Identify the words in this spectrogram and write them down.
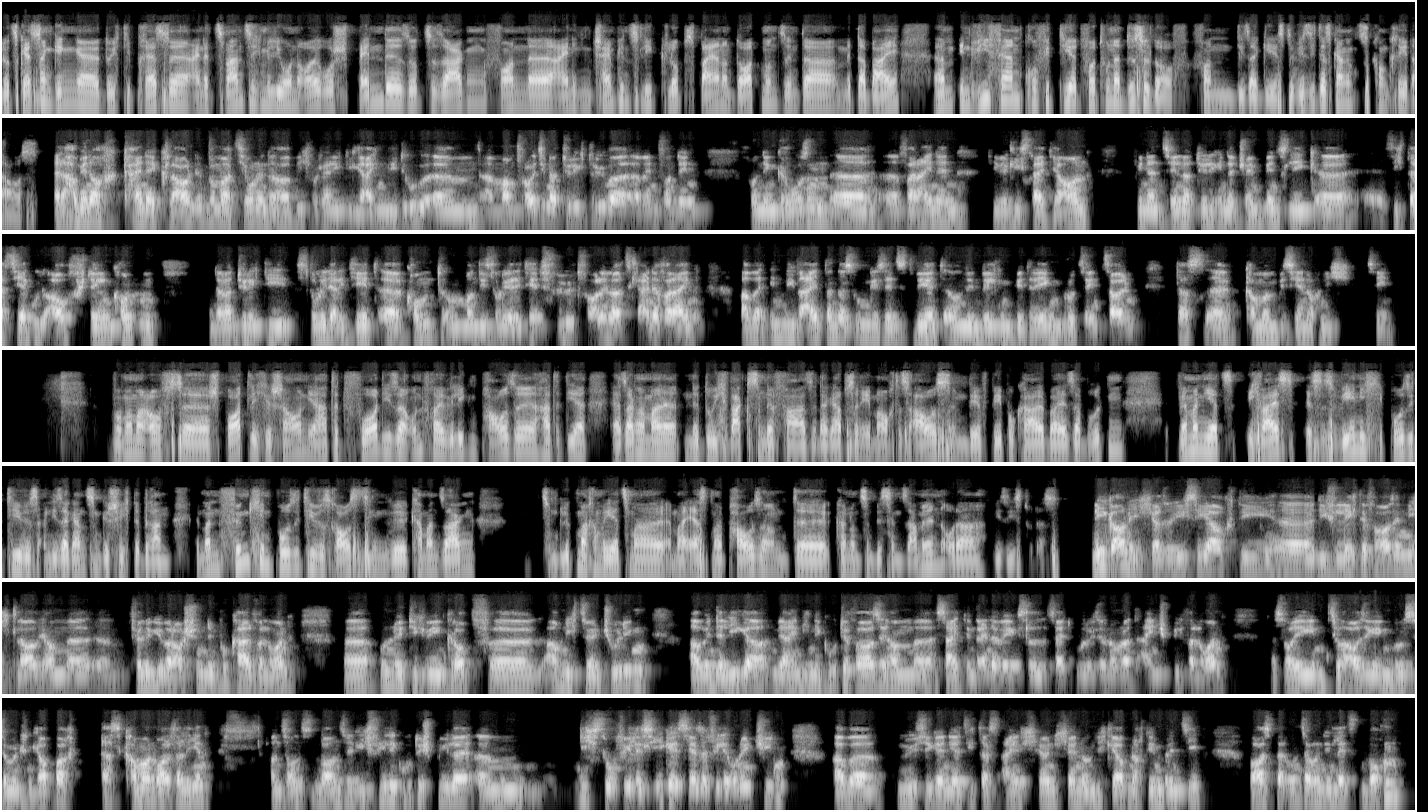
Lutz, gestern ging äh, durch die Presse eine 20 Millionen Euro Spende sozusagen von äh, einigen Champions League Clubs. Bayern und Dortmund sind da mit dabei. Ähm, inwiefern profitiert Fortuna Düsseldorf von dieser Geste? Wie sieht das ganz konkret aus? Ja, da haben wir noch keine klaren Informationen. Da habe ich wahrscheinlich die gleichen wie du. Ähm, äh, man freut sich natürlich drüber, äh, wenn von den, von den großen äh, äh, Vereinen, die wirklich seit Jahren finanziell natürlich in der Champions League äh, sich da sehr gut aufstellen konnten. Und dann natürlich die Solidarität äh, kommt und man die Solidarität fühlt, vor allem als kleiner Verein. Aber inwieweit dann das umgesetzt wird und in welchen Beträgen, Prozentzahlen, das äh, kann man bisher noch nicht sehen. Wollen wir mal aufs äh, Sportliche schauen? Ihr hattet vor dieser unfreiwilligen Pause, hattet ihr, ja sagen wir mal, eine, durchwachsene Phase. Da gab es dann eben auch das Aus im DFB-Pokal bei Saarbrücken. Wenn man jetzt, ich weiß, es ist wenig Positives an dieser ganzen Geschichte dran. Wenn man ein Fünkchen Positives rausziehen will, kann man sagen, zum Glück machen wir jetzt mal, mal erstmal Pause und äh, können uns ein bisschen sammeln oder wie siehst du das? Nee, gar nicht. Also ich sehe auch die, äh, die schlechte Phase nicht. Klar, wir haben äh, völlig überraschend den Pokal verloren. Äh, unnötig wie ein Kropf, äh, auch nicht zu entschuldigen. Aber in der Liga hatten wir eigentlich eine gute Phase, haben äh, seit dem Trainerwechsel, seit Uri hat ein Spiel verloren. Das war eben zu Hause gegen Borussia Mönchengladbach. Das kann man mal verlieren. Ansonsten waren es wirklich viele gute Spiele, ähm, nicht so viele Siege, sehr, sehr viele Unentschieden, aber müßig ernährt sich das Eichhörnchen und ich glaube, nach dem Prinzip war es bei uns auch in den letzten Wochen.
